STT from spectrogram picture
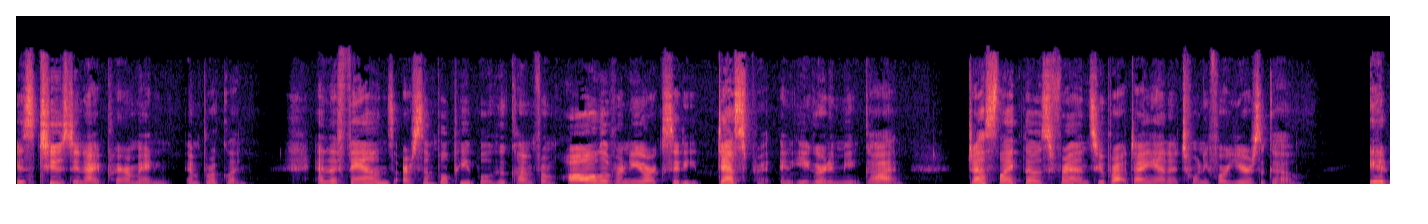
is Tuesday night prayer meeting in Brooklyn. And the fans are simple people who come from all over New York City, desperate and eager to meet God, just like those friends who brought Diana 24 years ago. It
